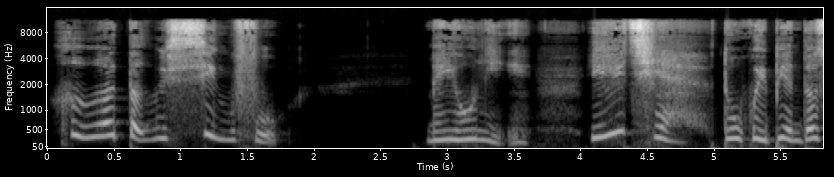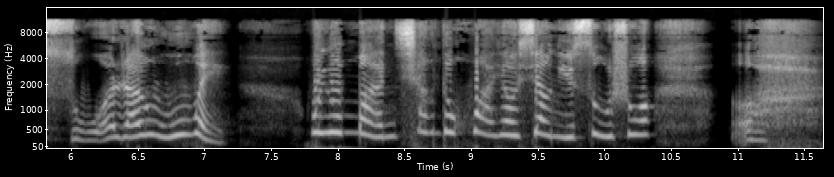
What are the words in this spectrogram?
何等幸福！没有你，一切都会变得索然无味。我有满腔的话要向你诉说，啊。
